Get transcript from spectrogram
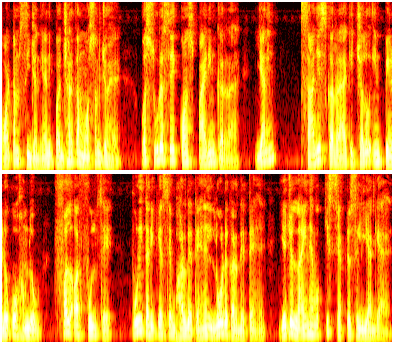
ऑटम सीज़न यानी पतझड़ का मौसम जो है वह सूर्य से कॉन्स्पायरिंग कर रहा है। यानी साजिश कर रहा है कि चलो इन पेड़ों को हम लोग फल और फूल से पूरी तरीके से भर देते हैं लोड कर देते हैं। ये जो लाइन है, वो किस चैप्टर से लिया गया है?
